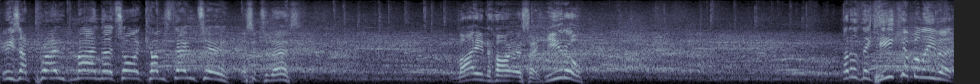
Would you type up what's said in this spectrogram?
He's a proud man, that's all it comes down to. Listen to this. Lionheart is a hero. I don't think he can believe it.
